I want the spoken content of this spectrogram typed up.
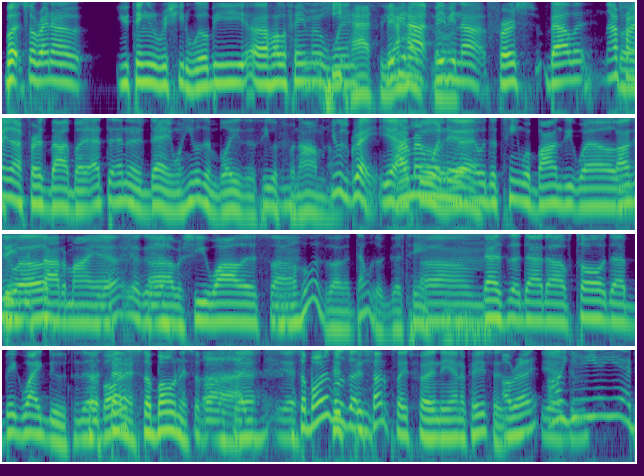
but so right now. You think Rasheed will be a Hall of Famer? He when- has to be. Maybe not. Maybe not first ballot. not but probably not first ballot, but at the end of the day, when he was in Blazers, he was phenomenal. He was great. Yeah, I remember when absolutely, they, yeah. the team with Bonzi Wells, Bonzi David Wells. Stoudamire, Yeah, yeah, uh, Rasheed Wallace. Uh, Who was on it? That was a good team. Um, That's uh, that uh, tall, that big white dude, the Sabonis? center, Sabonis. Sabonis, Uh, yeah, yeah. Sabonis his, was a, his son plays for Indiana Pacers. Oh really? Yeah, oh the- yeah, yeah, yeah. Dude,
